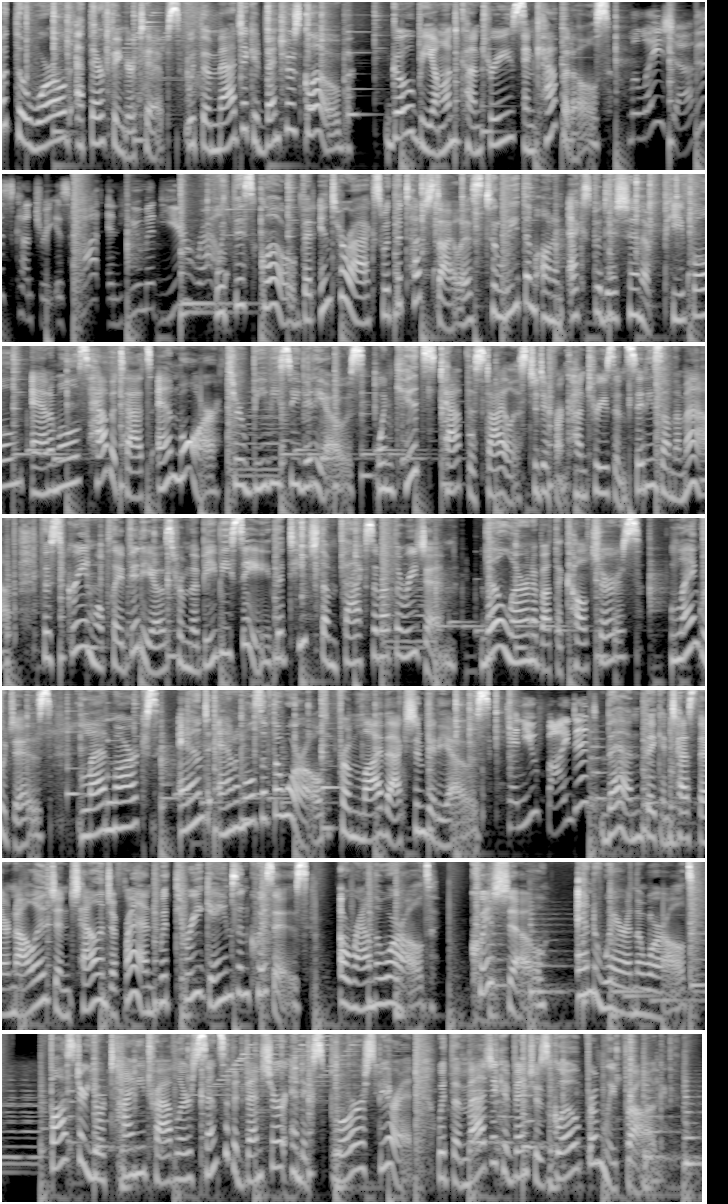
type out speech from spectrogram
Put the world at their fingertips with the Magic Adventures Globe. Go beyond countries and capitals. Malaysia, this country is hot and humid year round. With this globe that interacts with the touch stylus to lead them on an expedition of people, animals, habitats, and more through BBC videos. When kids tap the stylus to different countries and cities on the map, the screen will play videos from the BBC that teach them facts about the region. They'll learn about the cultures, languages, landmarks, and animals of the world from live action videos. Can you find it? Then they can test their knowledge and challenge a friend with three games and quizzes around the world, quiz show, and where in the world. Foster your tiny traveler's sense of adventure and explorer spirit with the Magic Adventures Globe from Leapfrog.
